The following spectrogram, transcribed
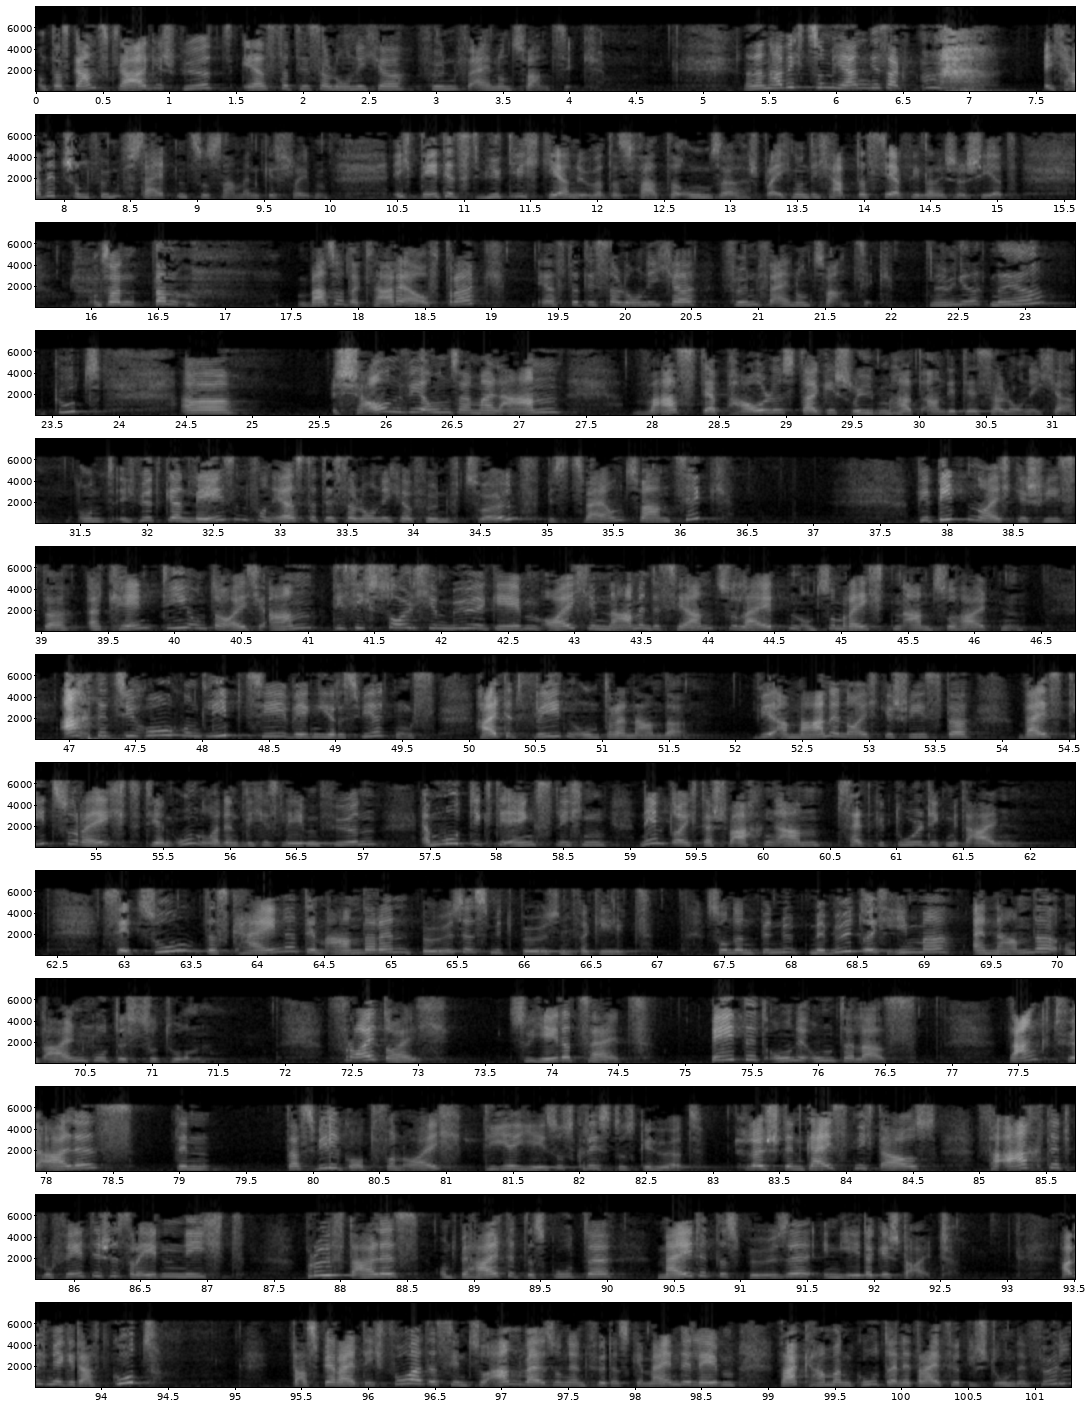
und das ganz klar gespürt, 1. Thessalonicher 5, 21. Und dann habe ich zum Herrn gesagt, hm, ich habe jetzt schon fünf Seiten zusammengeschrieben. Ich tät jetzt wirklich gern über das Vaterunser sprechen und ich habe das sehr viel recherchiert. Und so, dann war so der klare Auftrag, 1. Thessalonicher 5, 21. Dann habe ich gedacht, naja, Gut, äh, schauen wir uns einmal an, was der Paulus da geschrieben hat an die Thessalonicher. Und ich würde gern lesen von 1. Thessalonicher 5, 12 bis 22. Wir bitten euch, Geschwister, erkennt die unter euch an, die sich solche Mühe geben, euch im Namen des Herrn zu leiten und zum Rechten anzuhalten. Achtet sie hoch und liebt sie wegen ihres Wirkens. Haltet Frieden untereinander. Wir ermahnen euch, Geschwister, weist die zurecht, die ein unordentliches Leben führen, ermutigt die Ängstlichen, nehmt euch der Schwachen an, seid geduldig mit allen. Seht zu, dass keiner dem anderen Böses mit Bösem vergilt, sondern bemüht euch immer, einander und allen Gutes zu tun. Freut euch zu jeder Zeit, betet ohne Unterlass, dankt für alles, denn das will Gott von euch, die ihr Jesus Christus gehört. Löscht den Geist nicht aus, verachtet prophetisches Reden nicht, prüft alles und behaltet das Gute, meidet das Böse in jeder Gestalt. Habe ich mir gedacht, gut, das bereite ich vor, das sind so Anweisungen für das Gemeindeleben, da kann man gut eine Dreiviertelstunde füllen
